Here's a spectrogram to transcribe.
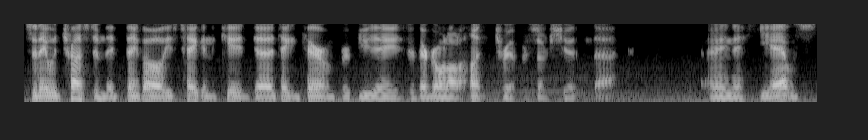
so they would trust him. They'd think, oh, he's taking the kid, uh, taking care of him for a few days, or they're going on a hunting trip or some shit. And uh, I mean, eh, yeah, it was,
